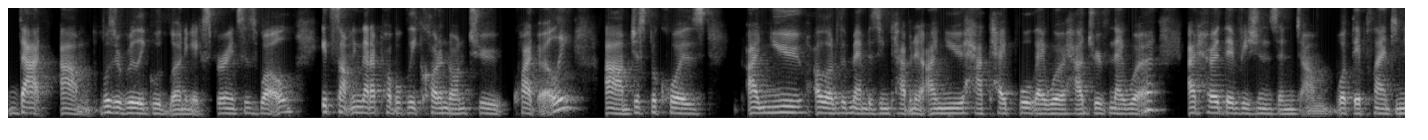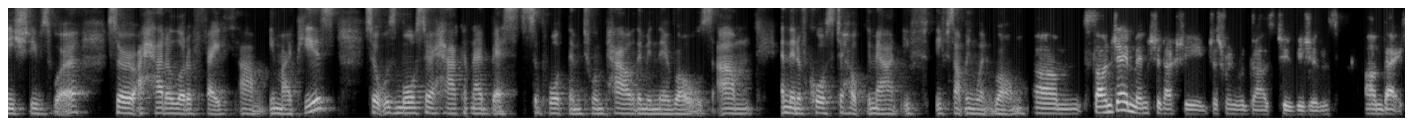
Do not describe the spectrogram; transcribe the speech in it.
that um, was a really good learning experience as well. It's something that i probably cottoned on to quite early um, just because I knew a lot of the members in cabinet. I knew how capable they were, how driven they were. I'd heard their visions and um, what their planned initiatives were. So I had a lot of faith um, in my peers. So it was more so how can I best support them to empower them in their roles, um, and then of course to help them out if if something went wrong. Um, Sanjay mentioned actually just in regards to visions um, that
